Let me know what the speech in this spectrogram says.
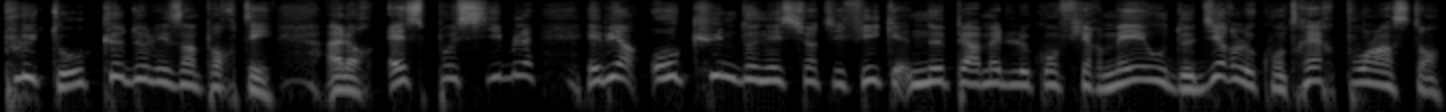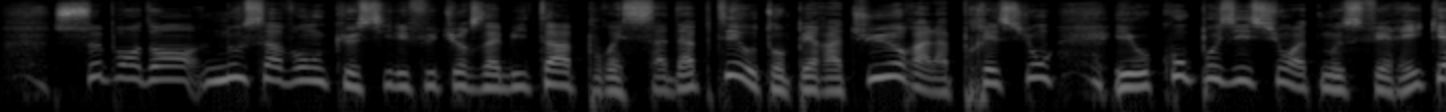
plutôt que de les importer. Alors, est-ce possible? Eh bien, aucune donnée scientifique ne permet de le confirmer ou de dire le contraire pour l'instant. Cependant, nous savons que si les futurs habitats pourraient s'adapter aux températures, à la pression et aux compositions atmosphériques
